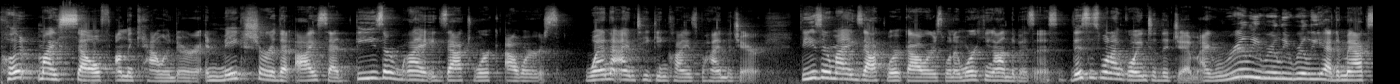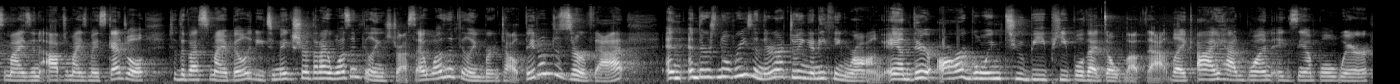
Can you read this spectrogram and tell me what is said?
put myself on the calendar and make sure that I said, these are my exact work hours when I'm taking clients behind the chair. These are my exact work hours when I'm working on the business. This is when I'm going to the gym. I really, really, really had to maximize and optimize my schedule to the best of my ability to make sure that I wasn't feeling stressed. I wasn't feeling burnt out. They don't deserve that. And, and there's no reason. They're not doing anything wrong. And there are going to be people that don't love that. Like I had one example where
